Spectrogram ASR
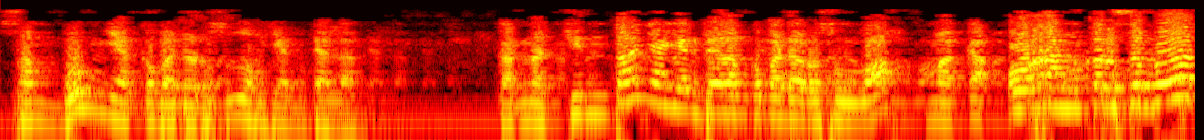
Sambungnya kepada Rasulullah yang dalam. Karena cintanya yang dalam kepada Rasulullah, maka orang tersebut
